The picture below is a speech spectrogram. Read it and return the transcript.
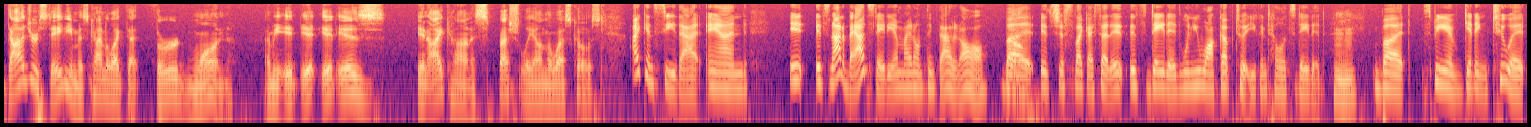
Dodger Stadium is kind of like that third one. I mean, it, it, it is an icon, especially on the West Coast. I can see that, and it it's not a bad stadium. I don't think that at all. But it's just like I said, it, it's dated. When you walk up to it, you can tell it's dated. Mhm. But speaking of getting to it,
